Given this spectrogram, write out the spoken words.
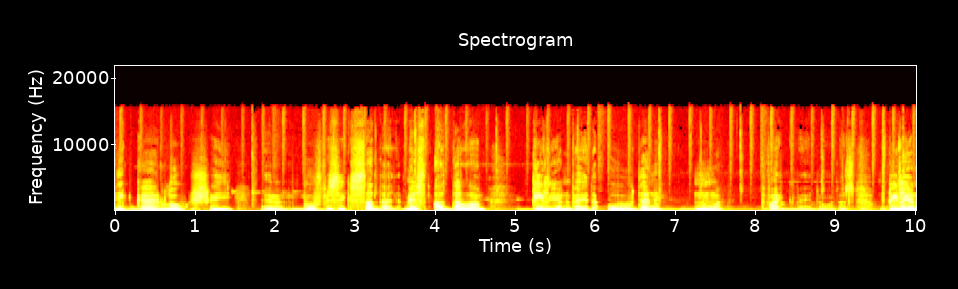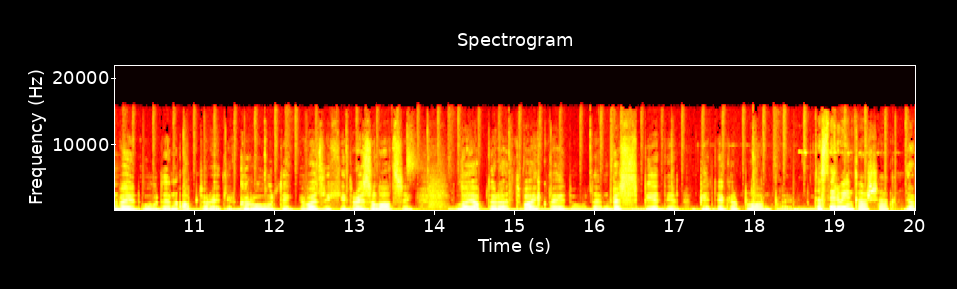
tikai šī e, būvfizikas sadaļa. Mēs atdalām pilienu veidu ūdeni no tvaika veidu ūdens. Pilienu veidu ūdeni apturēt ir grūti, ir vajadzīga hidroizolācija. Lai apturētu tvaika veidu ūdeni bez spiediena, pietiek ar plānu plēvi. Tas ir vienkāršāk. Jā.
